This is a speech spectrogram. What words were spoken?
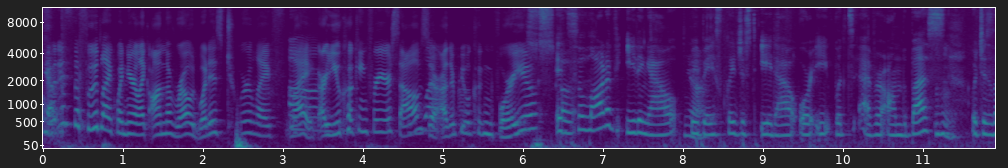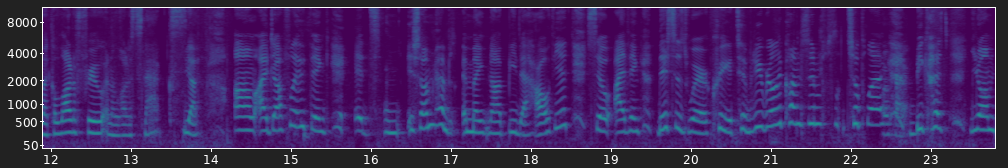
What is the food like when you're like on the road? What is tour life like? Are you cooking for yourselves? or other people cooking for you? It's a lot of eating out. Yeah. We basically just eat out or eat whatever on the bus, Mm-hmm. which is like a lot of fruit and a lot of snacks. Yeah, um, I definitely think it's sometimes it might not be the healthiest. So I think this is where creativity really comes into play Okay. because you know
